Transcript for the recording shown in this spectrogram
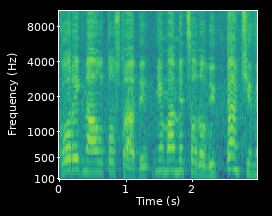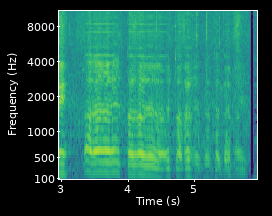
Korek na autostrady, nie mamy co robić, tańczymy. E, te, te, te, te.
